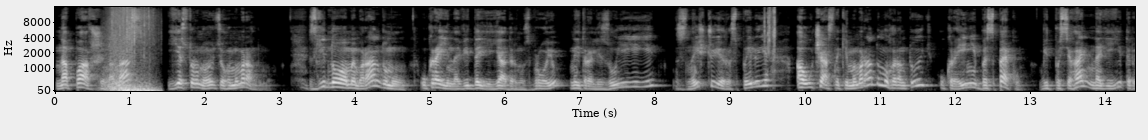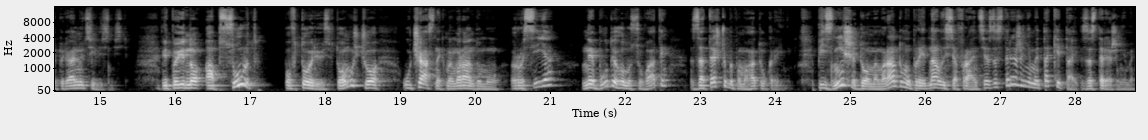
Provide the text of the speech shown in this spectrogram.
напавши на нас, є стороною цього меморандуму. Згідно меморандуму, Україна віддає ядерну зброю, нейтралізує її, знищує, розпилює. А учасники меморандуму гарантують Україні безпеку від посягань на її територіальну цілісність. Відповідно, абсурд, повторююсь, в тому, що учасник меморандуму Росія не буде голосувати за те, щоб допомагати Україні. Пізніше до меморандуму приєдналися Франція з застереженнями та Китай з застереженнями.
